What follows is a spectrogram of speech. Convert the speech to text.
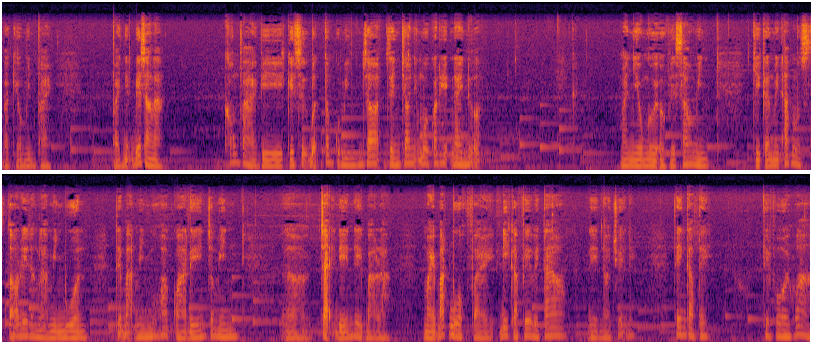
Và kiểu mình phải phải nhận biết rằng là không phải vì cái sự bận tâm của mình do dành cho những mối quan hệ này nữa. Mà nhiều người ở phía sau mình chỉ cần mình up một story rằng là mình buồn thế bạn mình mua hoa quả đến cho mình uh, chạy đến để bảo là mày bắt buộc phải đi cà phê với tao để nói chuyện ấy thế anh cảm thấy tuyệt vời quá à.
